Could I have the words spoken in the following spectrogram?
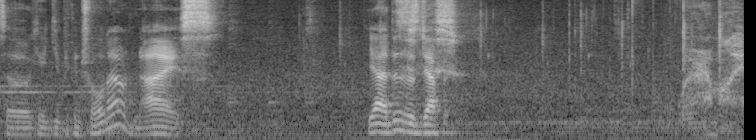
So can you give you control now? Nice. Yeah, this is a Jap. Where am I?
